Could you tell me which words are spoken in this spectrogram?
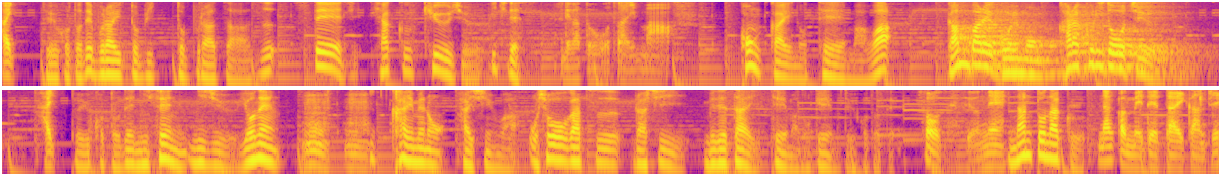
はい。ということで、ブライトビットブラザーズステージ191です。ありがとうございます。今回のテーマは、頑張れ五右衛門からくり道中はい。ということで、2024年うん、うん。1回目の配信は、お正月らしいめでたいテーマのゲームということで、そうですよね。なんとなく、なんかめでたい感じ。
